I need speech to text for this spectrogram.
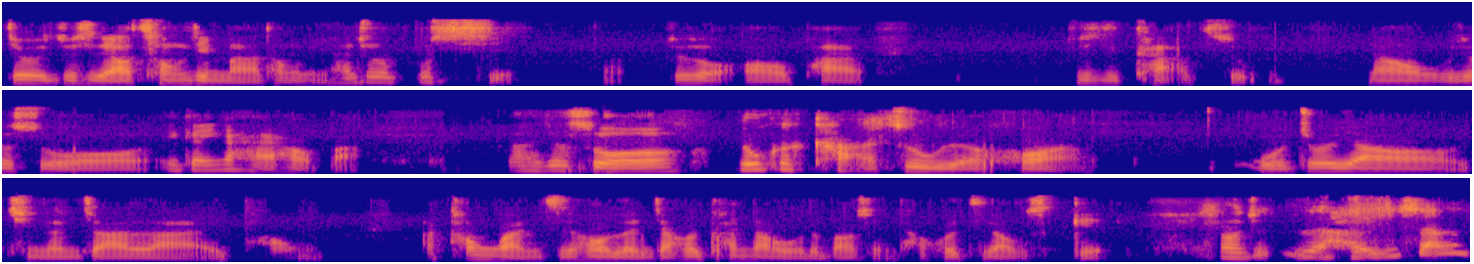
就就是要冲进马桶里，他就不行，就说哦怕就是卡住，然后我就说应该应该还好吧。那他就说，如果卡住的话，我就要请人家来通，啊，通完之后，人家会看到我的保险套，会知道我是 gay，然后就很想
